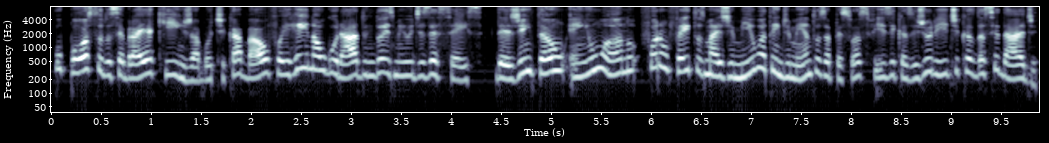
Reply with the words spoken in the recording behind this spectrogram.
O posto do Sebrae aqui em Jaboticabal foi reinaugurado em 2016. Desde então, em um ano, foram feitos mais de mil atendimentos a pessoas físicas e jurídicas da cidade.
